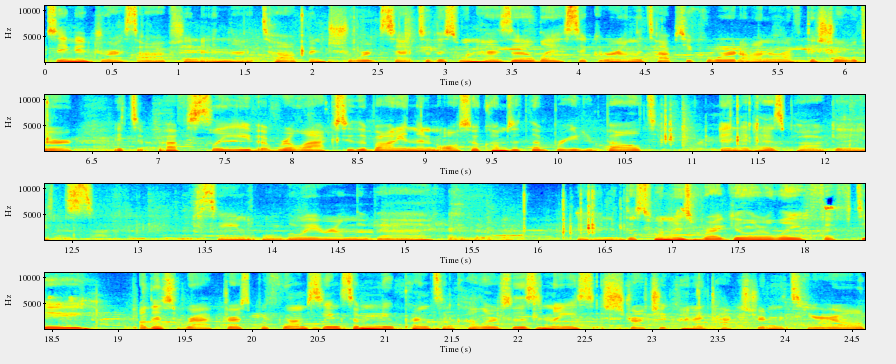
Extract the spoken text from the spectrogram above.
Seeing a dress option in that top and short set. So this one has an elastic around the top so you can wear it on or off the shoulder. It's a puff sleeve, relaxed through the body, and then it also comes with a braided belt. And it has pockets. Seam all the way around the back. And this one is regularly 50 saw this wrap dress before. I'm seeing some new prints and colors. So this is a nice stretchy kind of textured material.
